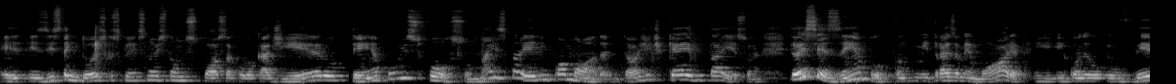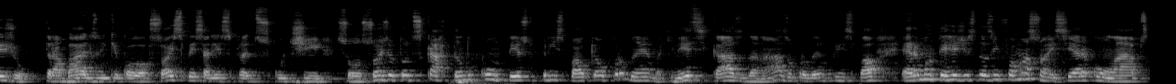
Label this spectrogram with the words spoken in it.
existem dores que os clientes não estão dispostos a colocar dinheiro, tempo e esforço, mas para ele incomoda. Então a gente quer evitar isso. Né? Então esse exemplo exemplo, quando me traz a memória e, e quando eu, eu, vejo trabalhos em que eu coloco só especialistas para discutir soluções, eu estou descartando o contexto principal que é o problema. Que nesse caso da NASA, o problema principal era manter registro das informações. Se era com lápis,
